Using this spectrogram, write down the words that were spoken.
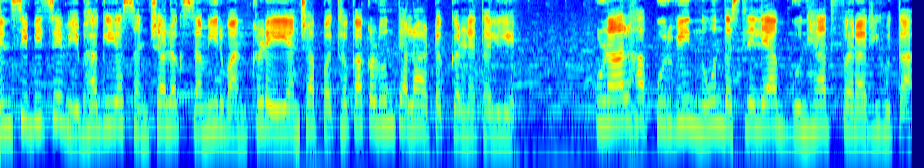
एनसीबीचे विभागीय संचालक समीर वानखडे यांच्या पथकाकडून त्याला अटक करण्यात आली आहे. कुणाल हा पूर्वी नोंद असलेल्या गुन्ह्यात फरारी होता.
